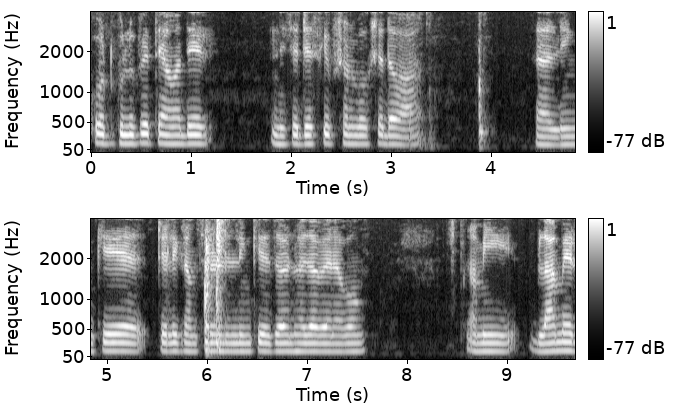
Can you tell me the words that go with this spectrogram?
কোডগুলো পেতে আমাদের নিচে ডেসক্রিপশন বক্সে দেওয়া লিঙ্কে টেলিগ্রাম চ্যানেলের লিঙ্কে জয়েন হয়ে যাবেন এবং আমি ব্লামের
